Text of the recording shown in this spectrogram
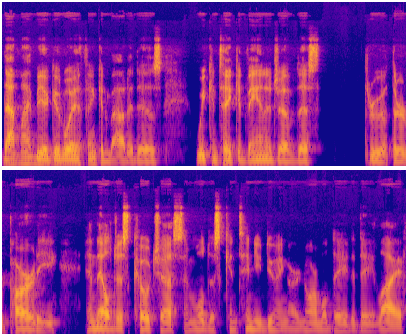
that might be a good way of thinking about it is we can take advantage of this through a third party and they'll just coach us and we'll just continue doing our normal day-to-day life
